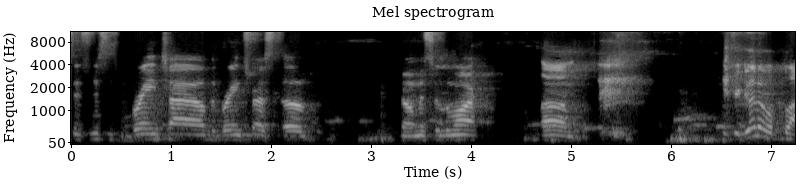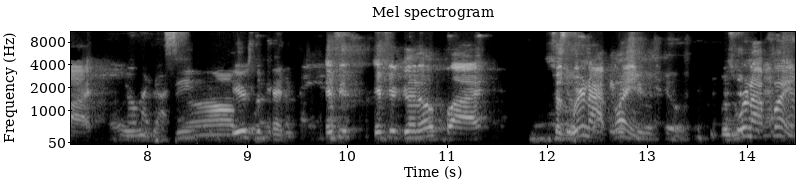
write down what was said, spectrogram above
since this is the brainchild, the brain trust of you know, Mr. Lamar. Um, if you're gonna apply, Oh my God. see, here's the petty. If you if you're gonna apply, because we're not playing, because we're not playing,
